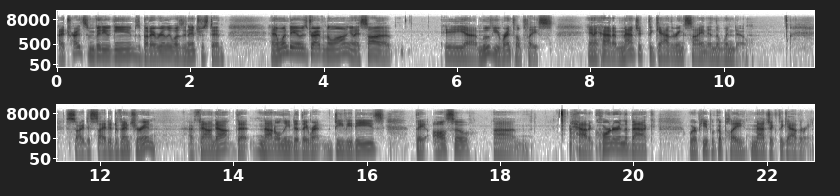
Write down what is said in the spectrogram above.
I tried some video games, but I really wasn't interested. And one day I was driving along and I saw a, a uh, movie rental place, and it had a Magic the Gathering sign in the window. So I decided to venture in. I found out that not only did they rent DVDs, they also um, had a corner in the back where people could play Magic the Gathering.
